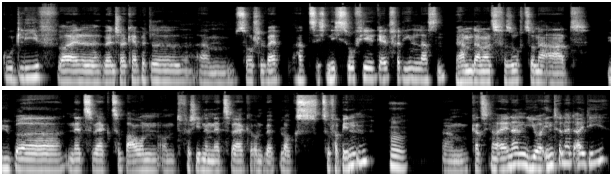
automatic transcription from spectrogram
gut lief, weil Venture Capital, ähm, Social Web hat sich nicht so viel Geld verdienen lassen. Wir haben damals versucht, so eine Art über Netzwerk zu bauen und verschiedene Netzwerke und Weblogs zu verbinden. Hm. Ähm, kannst du dich noch erinnern? Your Internet ID?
